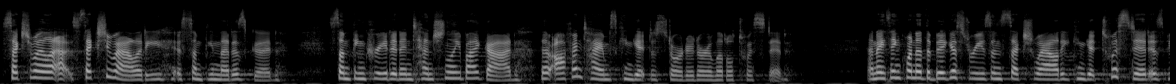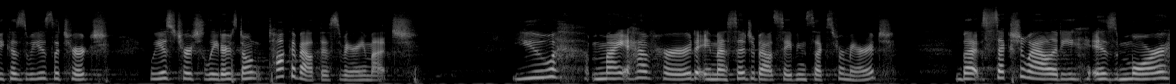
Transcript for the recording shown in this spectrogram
Sexuality is something that is good, something created intentionally by God that oftentimes can get distorted or a little twisted. And I think one of the biggest reasons sexuality can get twisted is because we as the church, we as church leaders, don't talk about this very much. You might have heard a message about saving sex for marriage, but sexuality is more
